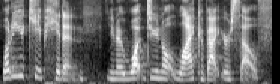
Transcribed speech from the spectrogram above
What do you keep hidden? You know, what do you not like about yourself,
